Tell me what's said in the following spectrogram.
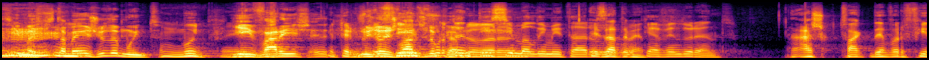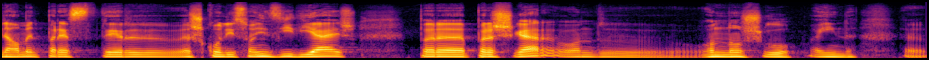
Sim, mas isso também ajuda muito. Muito. E em vários, termos nos dois lados do campo. Importantíssimo a limitar o- Exatamente. o Kevin Durant. Acho que de facto Denver finalmente parece ter eh, as condições ideais para, para chegar onde, onde não chegou ainda. Eh,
